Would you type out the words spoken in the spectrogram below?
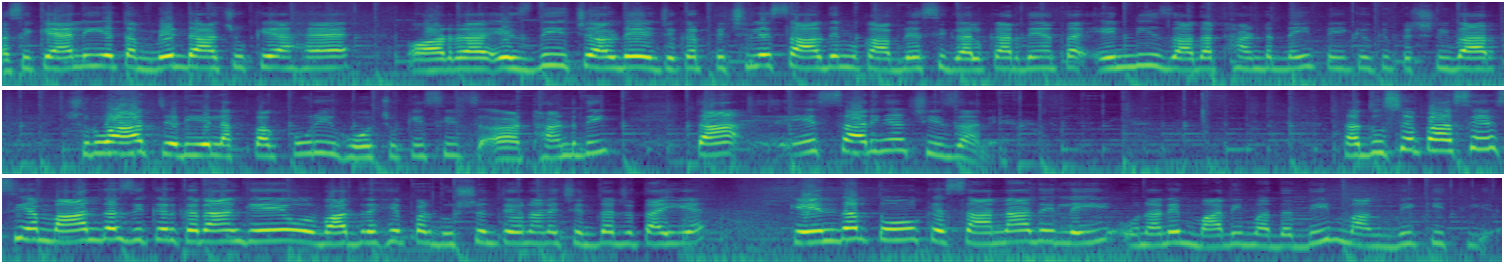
ਅਸੀਂ ਕਹਿ ਲਈਏ ਤਾਂ ਮਿਡ ਆ ਚੁੱਕਿਆ ਹੈ ਔਰ ਇਸ ਦੀ ਚੱਲਦੇ ਜੇਕਰ ਪਿਛਲੇ ਸਾਲ ਦੇ ਮੁਕਾਬਲੇ ਅਸੀਂ ਗੱਲ ਕਰਦੇ ਹਾਂ ਤਾਂ ਇੰਨੀ ਜ਼ਿਆਦਾ ਠੰਡ ਨਹੀਂ ਪਈ ਕਿਉਂਕਿ ਪਿਛਲੀ ਵਾਰ ਸ਼ੁਰੂਆਤ ਜਿਹੜੀ ਹੈ ਲਗਭਗ ਪੂਰੀ ਹੋ ਚੁੱਕੀ ਸੀ ਠੰਡ ਦੀ, ਤਾਂ ਇਹ ਸਾਰੀਆਂ ਚੀਜ਼ਾਂ ਨੇ। ਤਾਂ ਦੂਸਰੇ ਪਾਸੇ ਅਸੀਂ ਮਾਨ ਦਾ ਜ਼ਿਕਰ ਕਰਾਂਗੇ, ਉਹ ਵੱਧ ਰਹੇ ਪ੍ਰਦੂਸ਼ਣ ਤੇ ਉਹਨਾਂ ਨੇ ਚਿੰਤਾ ਜਤਾਈ ਹੈ। ਕੇਂਦਰ ਤੋਂ ਕਿਸਾਨਾਂ ਦੇ ਲਈ ਉਹਨਾਂ ਨੇ ਮਾਲੀ ਮਦਦ ਦੀ ਮੰਗ ਵੀ ਕੀਤੀ ਹੈ।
